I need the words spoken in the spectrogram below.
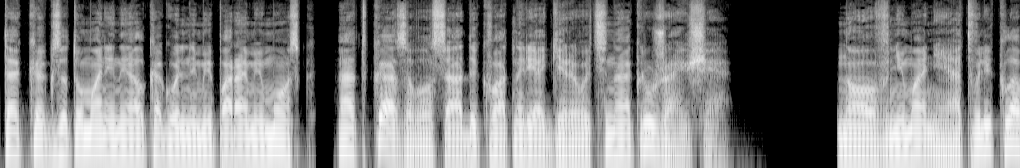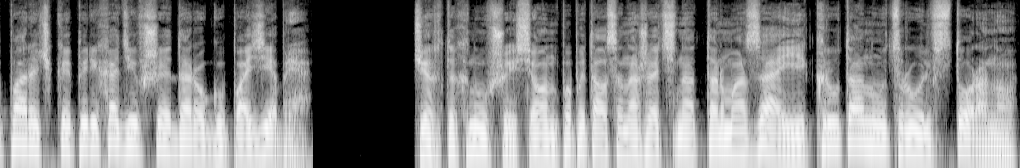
так как затуманенный алкогольными парами мозг отказывался адекватно реагировать на окружающее. Но внимание отвлекла парочка, переходившая дорогу по зебре. Чертыхнувшись, он попытался нажать на тормоза и крутануть руль в сторону,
